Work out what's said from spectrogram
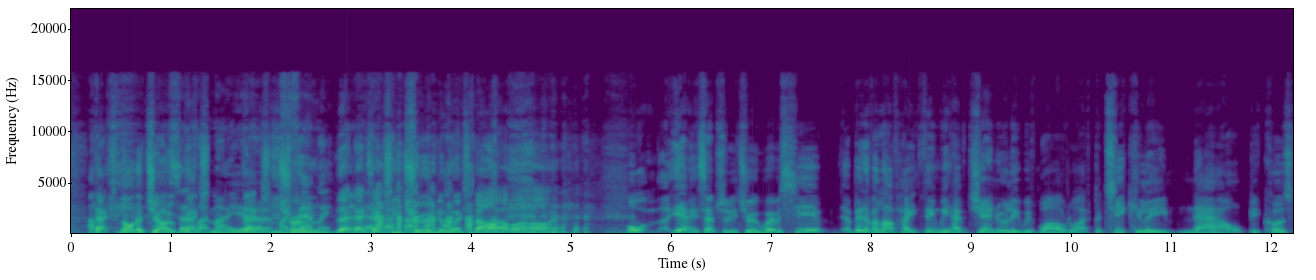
that's not a joke. Sounds that's like my, uh, that's my true. family. That, that's actually true in the West. No, oh. Well, yeah, it's absolutely true. Whereas here, a bit of a love hate thing we have generally with wildlife, particularly now because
